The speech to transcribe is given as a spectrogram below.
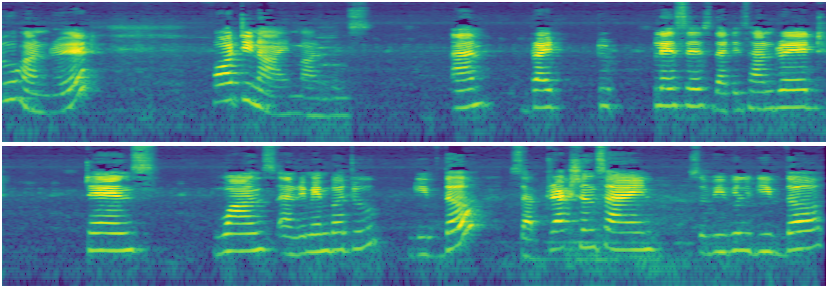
249 marbles. And write two places that is hundred, tens, ones and remember to give the subtraction sign. So we will give the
